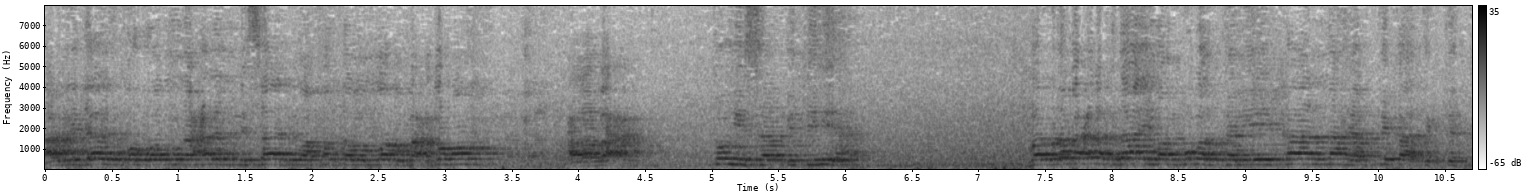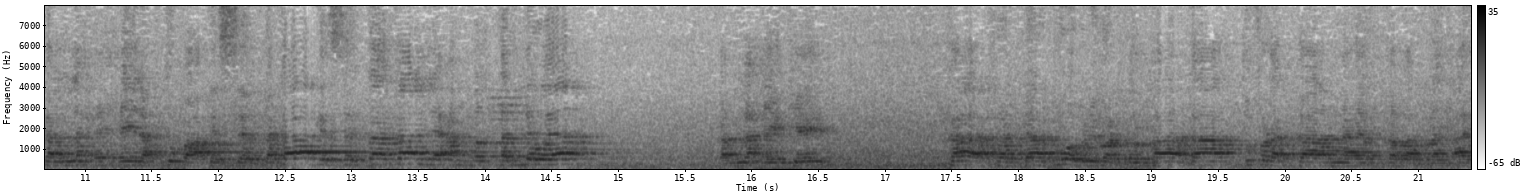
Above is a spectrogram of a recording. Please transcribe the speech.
الرجال قوامون على النساء بما فضل الله بعضهم على بعض. تهي سبتيها. برب على دائما قبل تني كان نهي ابتكا تكتكلح حيلك تقع في السر تكا في السر كان اللي عم بتلوى يا كلح هيك كا فردا هو اللي مرتل كا تفرق كان نهي ابتبر أي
